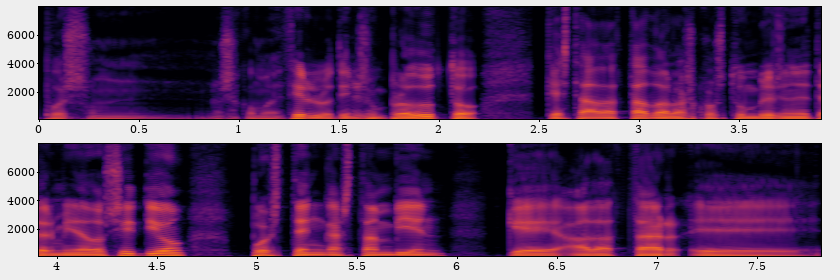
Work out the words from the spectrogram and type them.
pues un, no sé cómo decirlo, tienes un producto que está adaptado a las costumbres de un determinado sitio, pues tengas también que adaptar eh,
